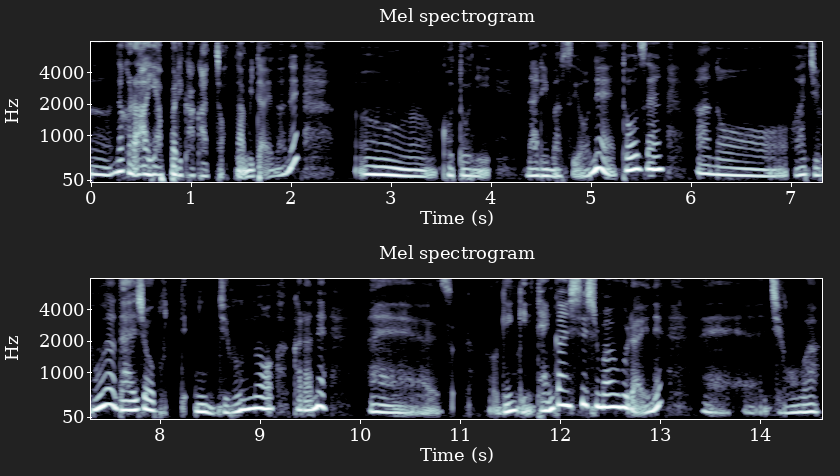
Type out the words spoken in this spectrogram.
うん、だからあやっぱりかかっちゃったみたいなね、うん、ことになりますよね。当然、あのあ自分は大丈夫って、うん、自分のからね、えー、元気に転換してしまうぐらいね、えー、自分は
